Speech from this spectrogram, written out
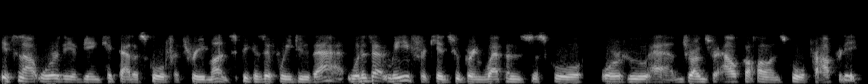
it's not worthy of being kicked out of school for three months. Because if we do that, what does that leave for kids who bring weapons to school or who have drugs or alcohol on school property?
